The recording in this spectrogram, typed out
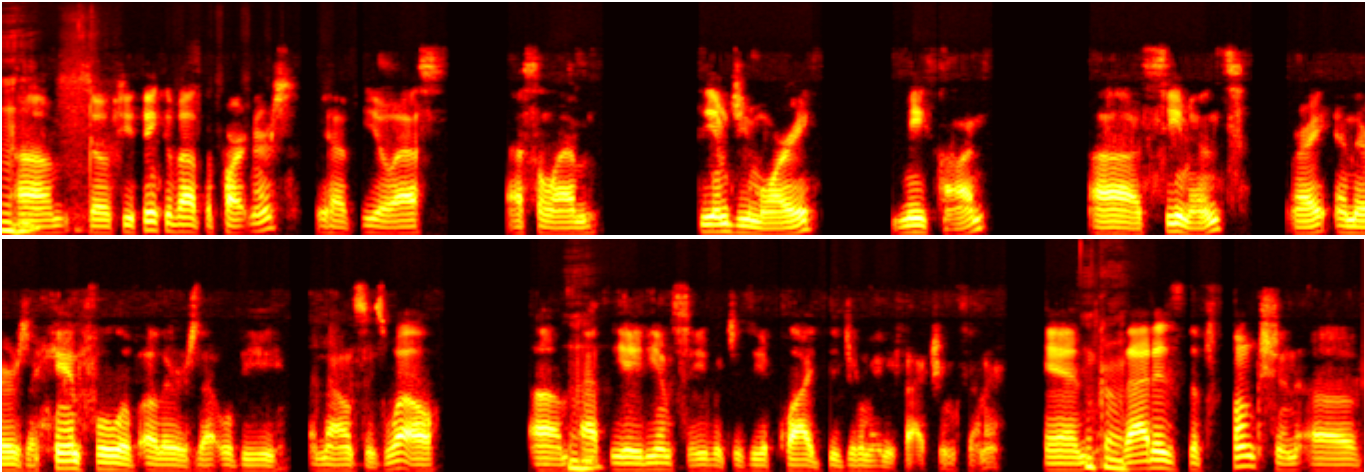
Mm-hmm. Um, so if you think about the partners, we have EOS, SLM, DMG Mori, Nikon, uh, Siemens, right? And there's a handful of others that will be announced as well um, mm-hmm. at the ADMC, which is the Applied Digital Manufacturing Center. And okay. that is the function of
